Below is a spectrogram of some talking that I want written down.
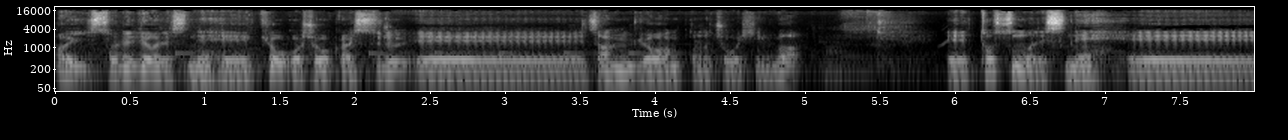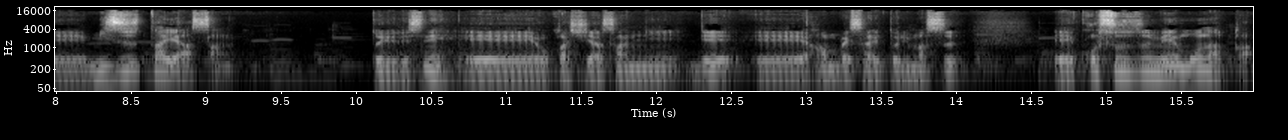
はい、それではですね、えー今日ご紹介する、えー残業あんこの商品は、えートスのですね、えー水田屋さんというですね、えーお菓子屋さんにで、えー販売されております、えー、コスズメモナカ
